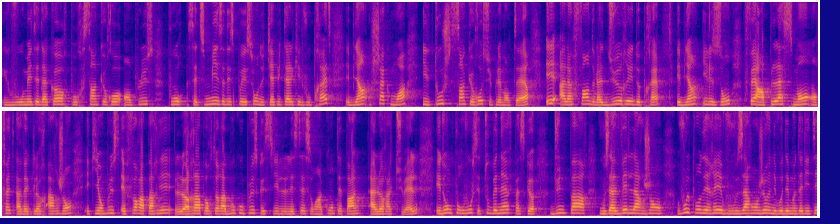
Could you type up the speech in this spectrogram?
et que vous vous mettez d'accord pour 5 euros en plus pour cette mise à disposition du capital qu'il vous prête, eh bien chaque mois il touche 5 euros supplémentaires et à la fin de la durée de prêt, eh bien ils ont fait un placement en fait avec leur argent et qui en plus est fort à parier leur rapportera beaucoup plus que s'ils le laissaient sur un compte épargne à l'heure actuelle. Et donc pour vous c'est tout bénéf parce que d'une part vous avez de l'argent, vous le pondérez, vous vous arrangez au niveau des modalités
